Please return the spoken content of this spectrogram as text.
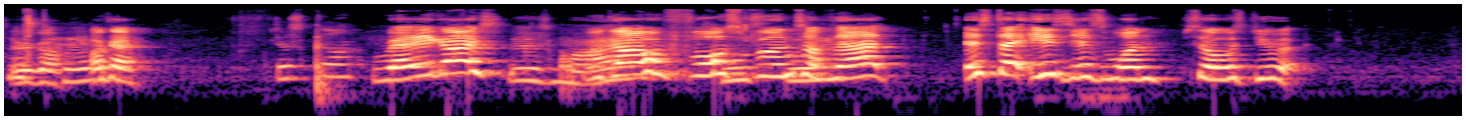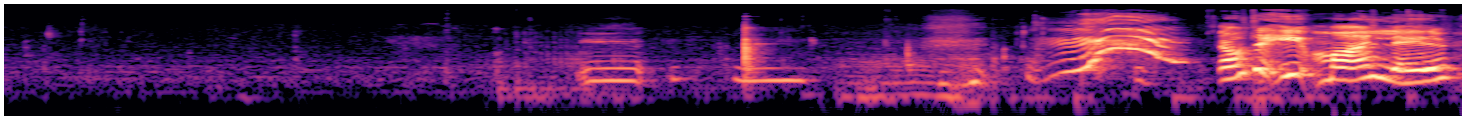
There we go. Okay. Just go. Ready, guys? This is We got full Full spoons spoon. of that. It's the easiest one, so let's do it. Mm, mm. I want to eat mine later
